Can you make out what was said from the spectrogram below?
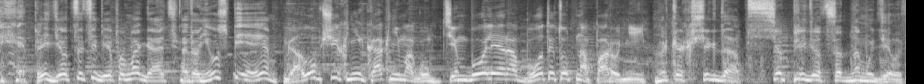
Придется тебе помогать, а то не успеем. Голубчик, никак не могу. Тем более работы тут на пару дней. Ну, как всегда, все придется одному делать.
